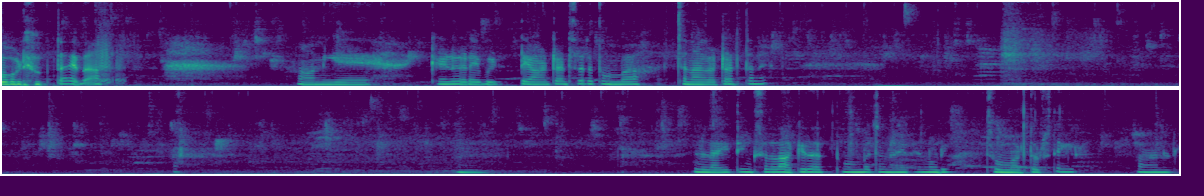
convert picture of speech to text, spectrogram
ಓಡಿ ಹೋಗ್ತಾ ಇದ್ದ. ಅವನಿಗೆ ಕೆಳಗಡೆ ಬಿಟ್ಟು ಆಟ ಆಡ್ಸಿದ್ರೆ ತುಂಬ ಚೆನ್ನಾಗಿ ಆಟ ಆಡ್ತಾನೆ. ಲೈಟಿಂಗ್ಸ್ ಎಲ್ಲ ಹಾಕಿದ್ದಾರೆ. ತುಂಬ ಚೆನ್ನಾಗಿದೆ. ನೋಡಿ ಝೂಮ್ ಮಾಡಿ ತೋರಿಸ್ತೀನಿ. ಹಾಂ, ನೋಡಿ.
